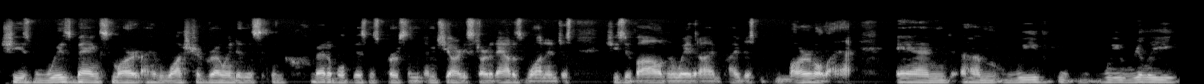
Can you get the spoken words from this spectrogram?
She's whiz bang smart. I have watched her grow into this incredible business person. I mean, she already started out as one, and just she's evolved in a way that I, I just marvel at. And um, we've we really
